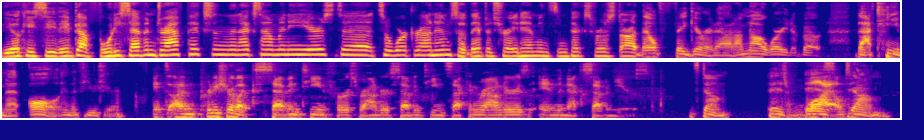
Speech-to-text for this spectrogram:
the OKC, they've got 47 draft picks in the next how many years to to work around him, so if they have to trade him and some picks for a start, they'll figure it out. I'm not worried about that team at all in the future. It's I'm pretty sure like 17 first rounders, 17 second rounders in the next 7 years. It's dumb. It It's is wild. dumb.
